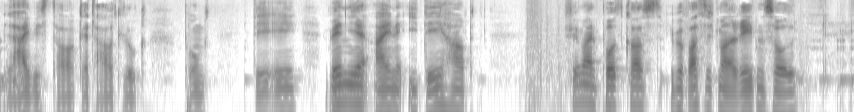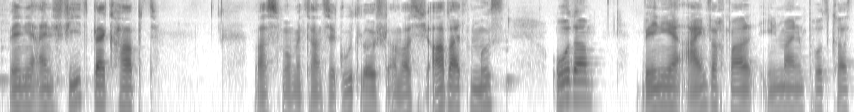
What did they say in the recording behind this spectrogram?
livestag.outlook.de, wenn ihr eine Idee habt für meinen Podcast, über was ich mal reden soll. Wenn ihr ein Feedback habt, was momentan sehr gut läuft, an was ich arbeiten muss. Oder wenn ihr einfach mal in meinem Podcast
